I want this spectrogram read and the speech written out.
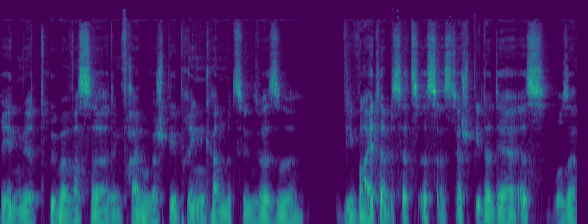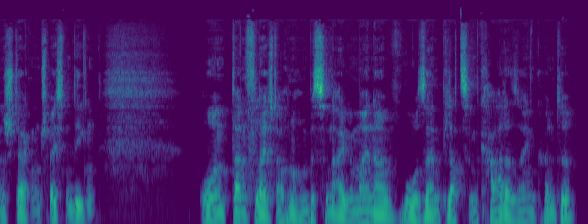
reden wir drüber, was er dem Freiburger Spiel bringen kann, beziehungsweise wie weit er bis jetzt ist als der Spieler, der er ist, wo seine Stärken und Schwächen liegen. Und dann vielleicht auch noch ein bisschen allgemeiner, wo sein Platz im Kader sein könnte.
